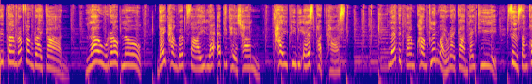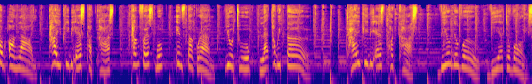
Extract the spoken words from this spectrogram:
ติดตามรับฟังรายการ เล่ารอบโลก ได้ทางเว็บไซต์และแอปพลิเคชันไทย PBS Podcast และติดตามความเคลื่อนไหวรายการได้ที่ สื่อสังคมออนไลน์ไทย PBS Podcast ทั้ง Facebook, Instagram, YouTube และ Twitter ไทย PBS Podcast Build the World via the Voice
